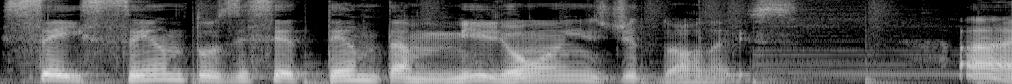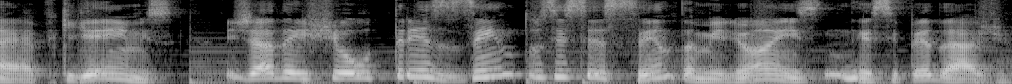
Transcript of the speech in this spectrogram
670 milhões de dólares. A Epic Games já deixou 360 milhões nesse pedágio.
